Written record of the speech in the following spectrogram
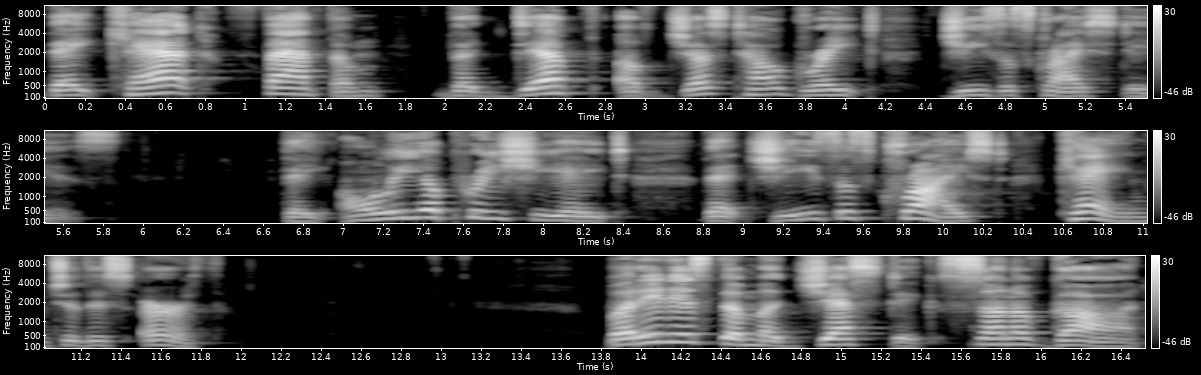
they can't fathom the depth of just how great Jesus Christ is. They only appreciate that Jesus Christ came to this earth. But it is the majestic Son of God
